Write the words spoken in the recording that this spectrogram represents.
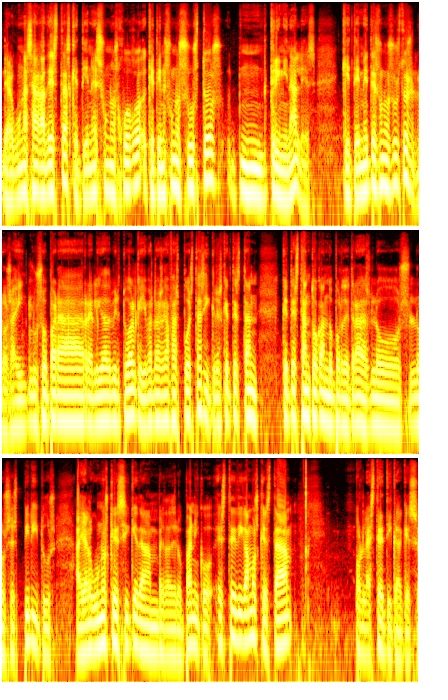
de alguna saga de estas que tienes unos juegos, que tienes unos sustos mm, criminales, que te metes unos sustos, los hay incluso para realidad virtual, que llevas las gafas puestas y crees que te están, que te están tocando por detrás los, los espíritus. Hay algunos que sí que dan verdadero pánico. Este digamos que está por la estética, que es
